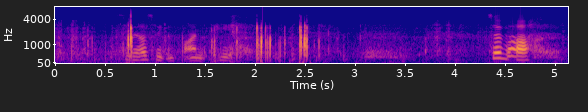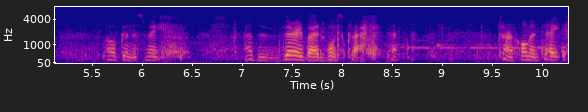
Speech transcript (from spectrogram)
See what else we can find up here. So far, oh goodness me, that's a very bad voice crack. Trying to commentate,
